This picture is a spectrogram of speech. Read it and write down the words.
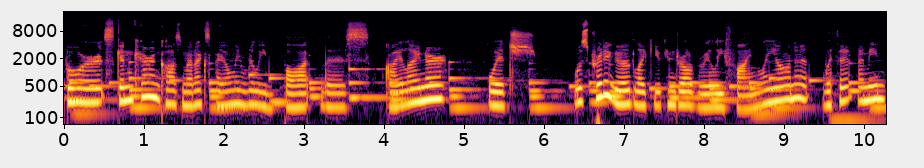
For skincare and cosmetics, I only really bought this eyeliner, which was pretty good. Like, you can draw really finely on it, with it, I mean.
